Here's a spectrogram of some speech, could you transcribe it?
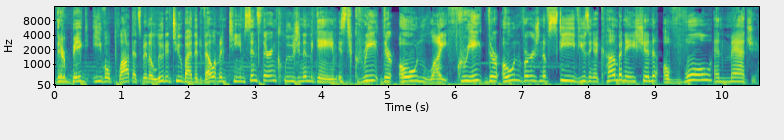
Their big evil plot that's been alluded to by the development team since their inclusion in the game is to create their own life, create their own version of Steve using a combination of wool and magic.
